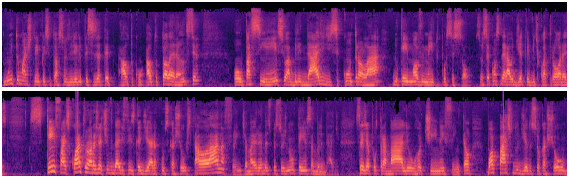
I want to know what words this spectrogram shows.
muito mais tempo em situações onde ele precisa ter auto, autotolerância ou paciência ou habilidade de se controlar do que em movimento por si só. Se você considerar o dia tem 24 horas, quem faz 4 horas de atividade física diária com os cachorros está lá na frente. A maioria das pessoas não tem essa habilidade, seja por trabalho, rotina, enfim. Então, boa parte do dia do seu cachorro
